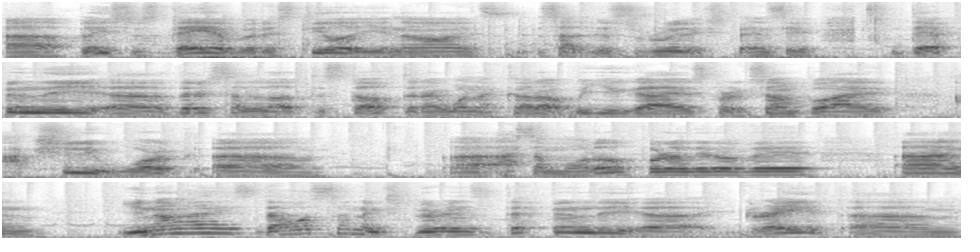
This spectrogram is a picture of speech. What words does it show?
a place to stay but still you know it's it's, it's really expensive. Definitely uh, there's a lot of stuff that I want to cut up with you guys. For example I actually worked um, uh, as a model for a little bit and you know guys that was an experience definitely uh, great um,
